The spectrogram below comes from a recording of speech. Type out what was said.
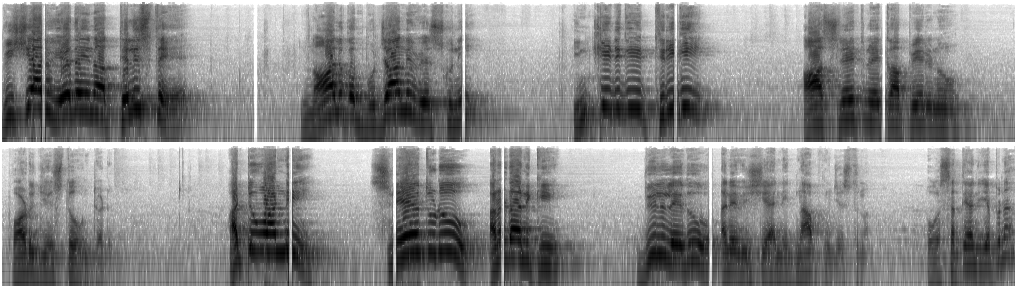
విషయాలు ఏదైనా తెలిస్తే నాలుక భుజాన్ని వేసుకుని ఇంటికి తిరిగి ఆ స్నేహితుని యొక్క పేరును పాడు చేస్తూ ఉంటాడు. అటువాణ్ణి స్నేహితుడు అనడానికి వీలు లేదు అనే విషయాన్ని జ్ఞాపకం చేస్తున్నా. ఒక సత్యాన్ని చెప్పిన?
